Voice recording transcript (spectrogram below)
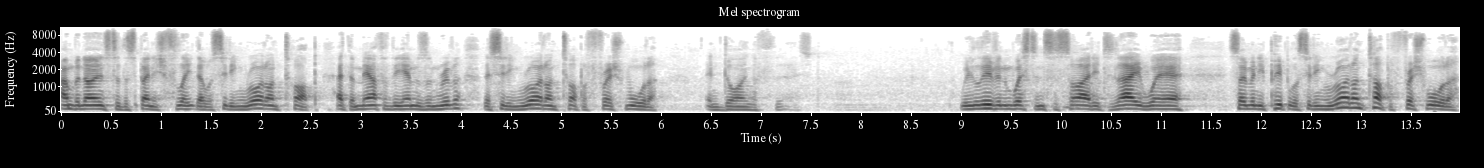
Unbeknownst to the Spanish fleet, they were sitting right on top at the mouth of the Amazon River. They're sitting right on top of fresh water and dying of thirst. We live in Western society today where so many people are sitting right on top of fresh water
